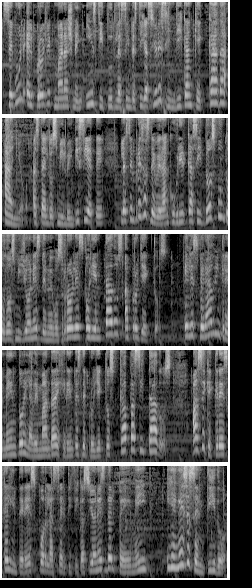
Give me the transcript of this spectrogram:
Según el Project Management Institute, las investigaciones indican que cada año, hasta el 2027, las empresas deberán cubrir casi 2.2 millones de nuevos roles orientados a proyectos. El esperado incremento en la demanda de gerentes de proyectos capacitados hace que crezca el interés por las certificaciones del PMI. Y en ese sentido,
